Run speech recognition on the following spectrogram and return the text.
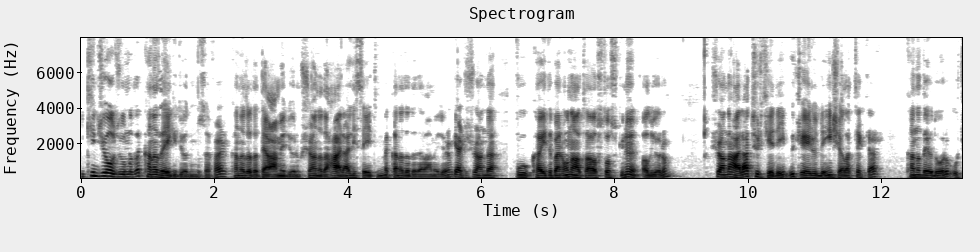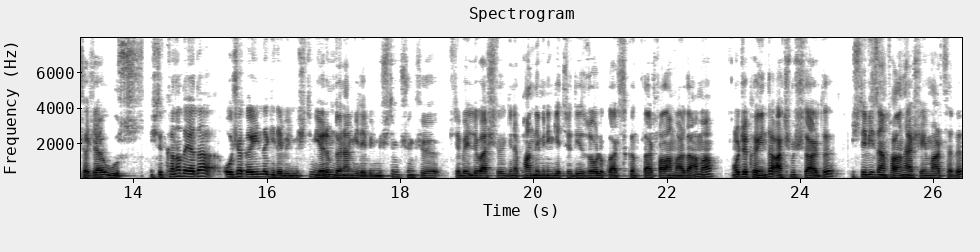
İkinci yolculuğumda da Kanada'ya gidiyordum bu sefer. Kanada'da devam ediyorum. Şu anda da hala lise eğitimime Kanada'da devam ediyorum. Gerçi şu anda bu kaydı ben 16 Ağustos günü alıyorum. Şu anda hala Türkiye'deyim. 3 Eylül'de inşallah tekrar Kanada'ya doğru uçacağız. İşte Kanada'ya da Ocak ayında gidebilmiştim. Yarım dönem gidebilmiştim. Çünkü işte belli başlı yine pandeminin getirdiği zorluklar, sıkıntılar falan vardı ama Ocak ayında açmışlardı. İşte vizen falan her şeyim var tabi.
